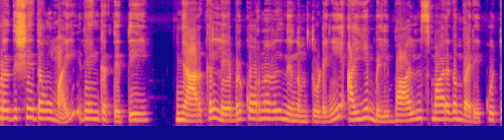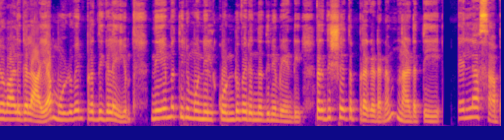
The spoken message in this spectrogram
പ്രതിഷേധവുമായി രംഗത്തെത്തി. ഞാർക്കൽ ലേബർ കോർണറിൽ നിന്നും തുടങ്ങി അയ്യമ്പിളി ബാലൻ സ്മാരകം വരെ കുറ്റവാളികളായ മുഴുവൻ പ്രതികളെയും നിയമത്തിനു മുന്നിൽ കൊണ്ടുവരുന്നതിനു വേണ്ടി പ്രതിഷേധ പ്രകടനം നടത്തി. എല്ലാ സഭ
